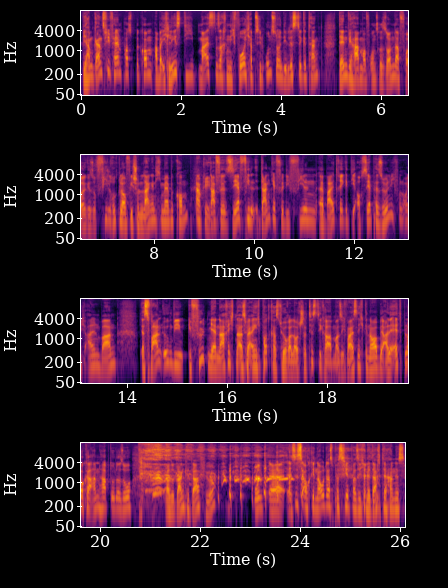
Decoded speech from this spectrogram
wir haben ganz viel Fanpost bekommen, aber ich lese die meisten Sachen nicht vor. Ich habe sie uns nur in die Liste getankt, denn wir haben auf unsere Sonderfolge so viel Rücklauf wie schon lange nicht mehr bekommen. Okay. Dafür sehr viel Danke für die vielen äh, Beiträge, die auch sehr persönlich von euch allen waren. Es waren irgendwie gefühlt mehr Nachrichten, als wir eigentlich Podcast-Hörer laut Statistik haben. Also ich weiß nicht genau, ob ihr alle Adblocker anhabt oder so. Also danke dafür. Und äh, es ist ja auch genau das passiert, was ich mir dachte, Hannes,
